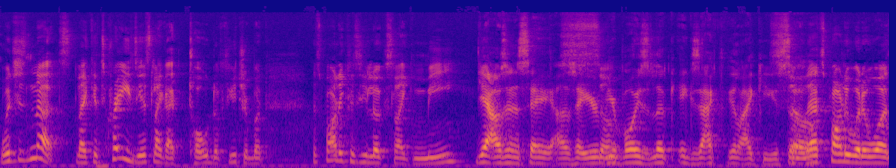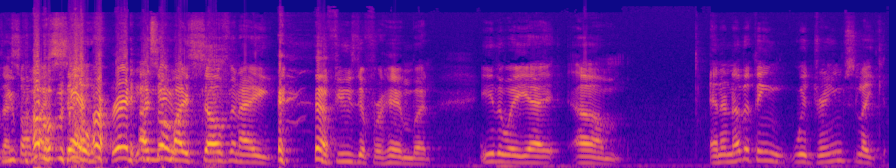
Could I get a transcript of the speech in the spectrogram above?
which is nuts. Like, it's crazy. It's like I told the future, but it's probably because he looks like me. Yeah, I was gonna say, I was say your, So- your boys look exactly like you. So, So, that's probably what it was. I saw myself. already I saw myself and I confused it for him. But either way, yeah. Um, and another thing with dreams, like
